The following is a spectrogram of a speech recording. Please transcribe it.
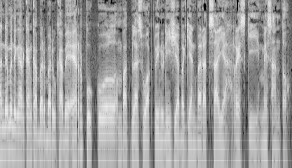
Anda mendengarkan kabar baru KBR pukul 14 waktu Indonesia bagian Barat saya, Reski Mesanto.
